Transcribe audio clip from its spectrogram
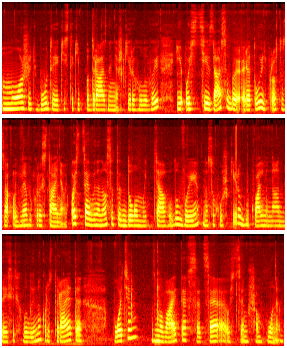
можуть бути якісь такі подразнення шкіри голови. І ось ці засоби рятують просто за одне використання. Ось це ви наносите до миття голови на суху шкіру, буквально на 10 хвилинок, розтираєте, потім змиваєте все це ось цим шампунем.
